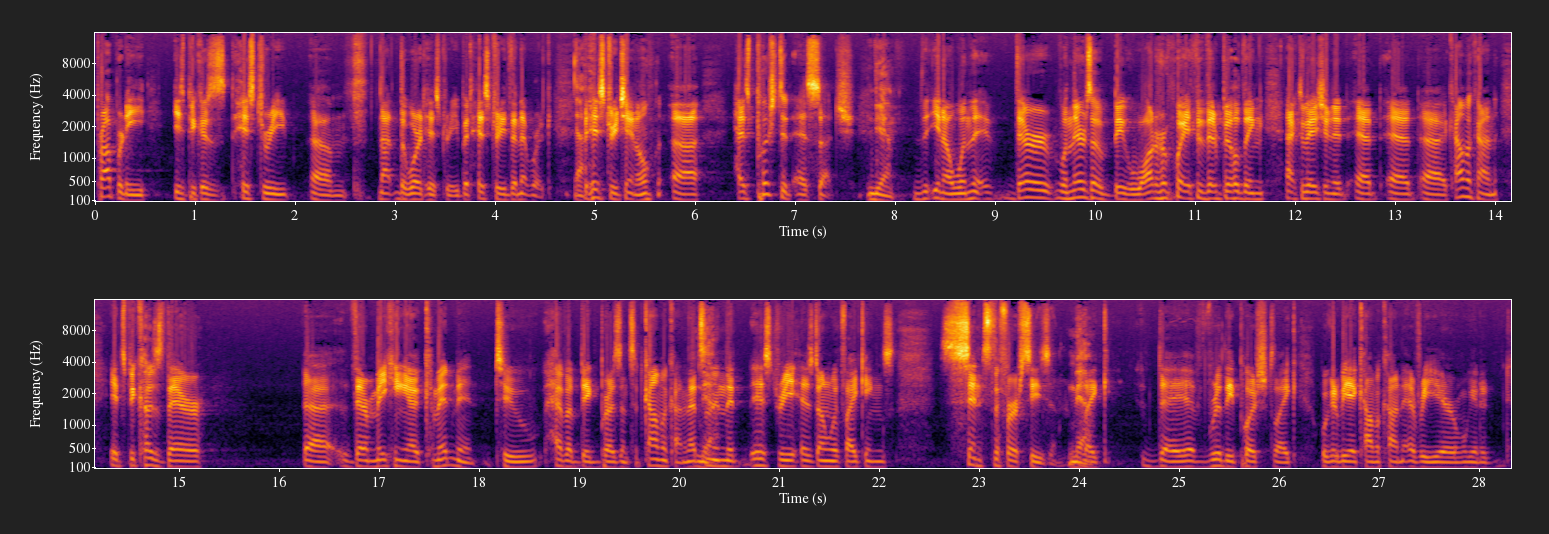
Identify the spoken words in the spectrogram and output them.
property is because history, um, not the word history, but history, the network, Yeah. the History Channel, uh, has pushed it as such yeah. the- you know when they, they're when there's a big waterway that they're building activation at at, at uh, Comic Con, it's because they're uh, they're making a commitment to have a big presence at Comic Con. And that's Yeah. something that history has done with Vikings since the first season. Yeah. Like they have really pushed like we're going to be at Comic Con every year and we're going to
